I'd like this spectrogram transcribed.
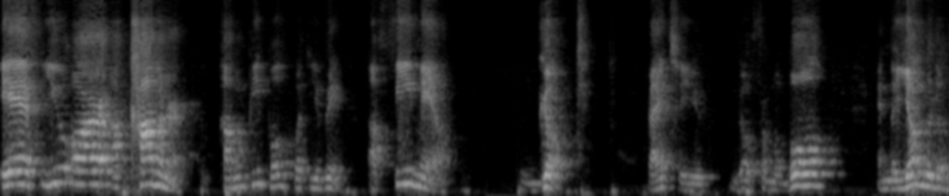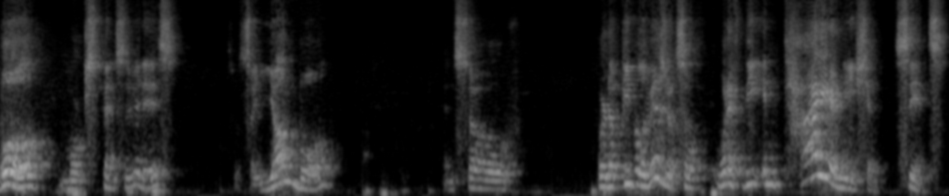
If you are a commoner, common people, what do you bring? A female goat, right? So you go from a bull and the younger the bull, the more expensive it is. So it's a young bull. And so for the people of Israel, so what if the entire nation sins?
